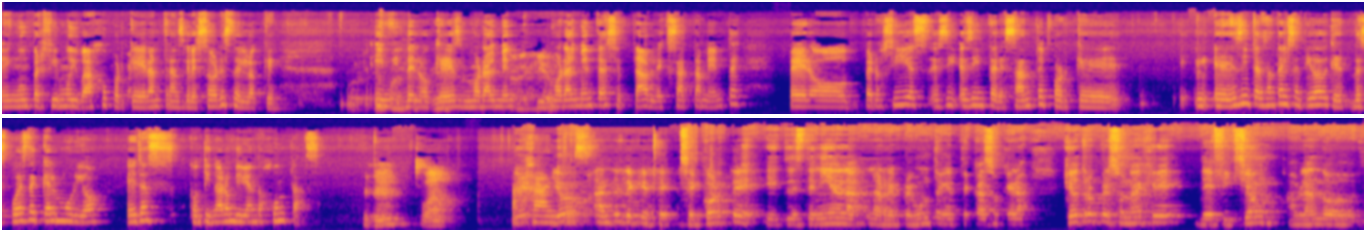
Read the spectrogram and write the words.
en un perfil muy bajo porque eran transgresores de lo que, y de lo que es moralmente, moralmente aceptable, exactamente. Pero, pero sí es, es, es, interesante porque es interesante en el sentido de que después de que él murió, ellas continuaron viviendo juntas. Wow. Ajá, yo, antes de que se, se, corte, y les tenía la, la repregunta en este caso que era, ¿qué otro personaje de ficción, hablando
